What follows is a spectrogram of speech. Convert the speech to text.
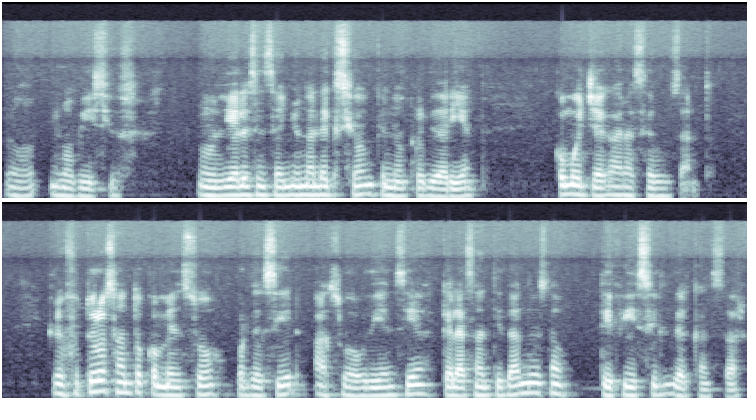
los novicios. Un día les enseñó una lección que nunca olvidarían, cómo llegar a ser un santo. El futuro santo comenzó por decir a su audiencia que la santidad no es tan difícil de alcanzar.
